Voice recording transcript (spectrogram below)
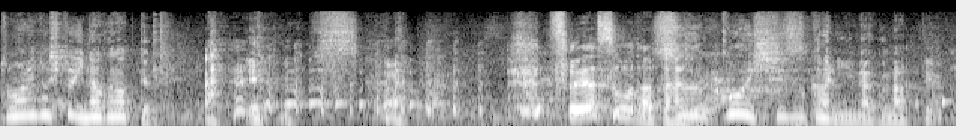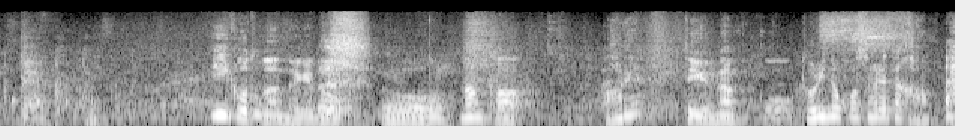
隣の人いなくなってる そりゃそうだったすっごい静かにいなくなってるみたいないいことなんだけどうん。なんかあれっていうなんかこう取り残された感み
